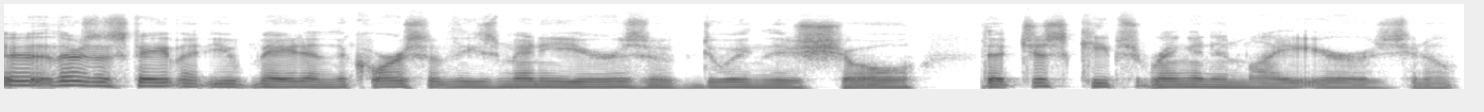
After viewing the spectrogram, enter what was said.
Uh, there's a statement you've made in the course of these many years of doing this show that just keeps ringing in my ears, you know.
